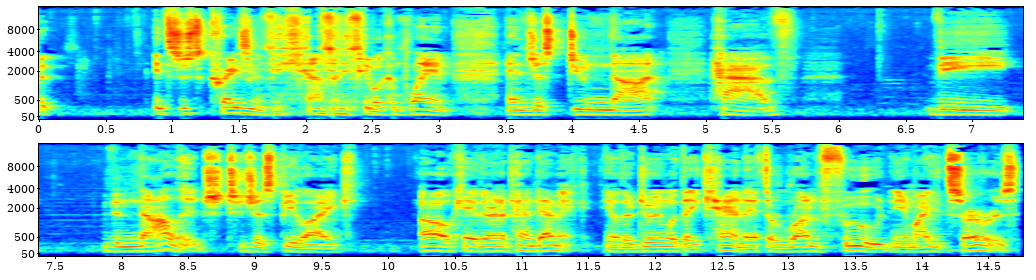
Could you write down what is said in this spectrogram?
but it's just crazy to me how many people complain and just do not have the the knowledge to just be like, oh, okay, they're in a pandemic. You know, they're doing what they can. They have to run food. You know, my servers,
